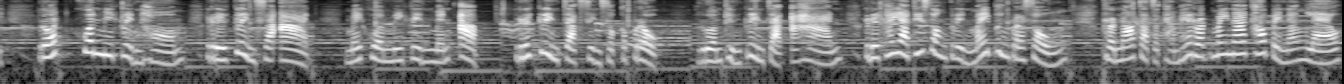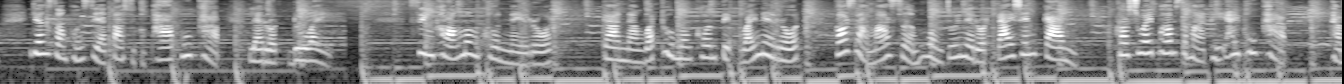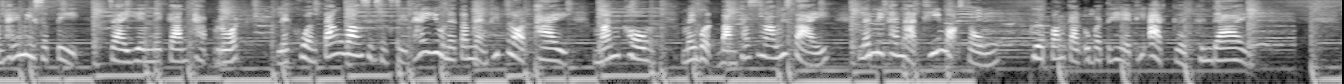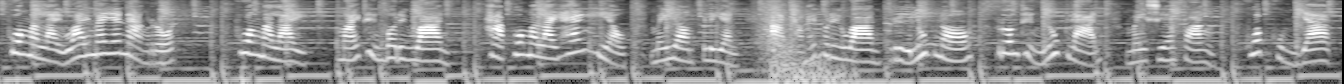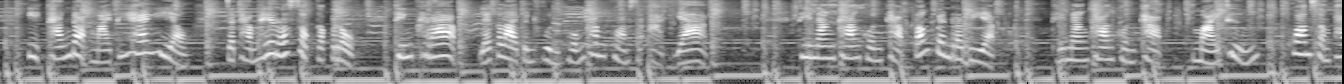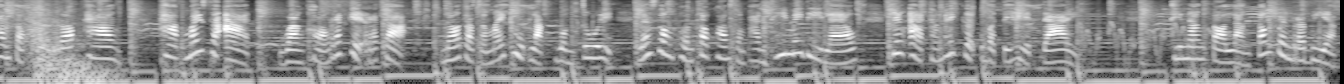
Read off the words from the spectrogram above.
รถควรมีกลิ่นหอม หรือกลิ่นสะอาด ไม่ควรมีกลิ่นเหม็นอับ หรือกลิ่นจากสิ่งสกปรก รวมถึงกลิ่นจากอาหาร หรือขยะที่ส่งกลิ่นไม่พึงประสงค์ เพราะนอกจากจะทำให้รถไม่น่าเข้าไปนั่งแล้ว ยังส่งผลเสียต่อสุขภาพผู้ขับและรถด้วย สิ่งของมงคลในรถ การนำวัตถุมงคลติดไว้ในรถ ก็สามารถเสริมห่วงจุ้ยในรถได้เช่นกัน เพราะช่วยเพิ่มสมาธิให้ผู้ขับทำให้มีสติ ใจเย็นในการขับรถ และควรตั้งวางสิ่งศักดิ์สิทธิ์ให้อยู่ในตำแหน่งที่ปลอดภัย มั่นคง ไม่บดบังทัศนวิสัย และมีขนาดที่เหมาะสม เพื่อป้องกันอุบัติเหตุที่อาจเกิดขึ้นได้ พวงมาลัยไหว้แม่ย่านางรถ พวงมาลัย หมายถึงบริวาร หากพวงมาลัยแห้งเหี่ยวไม่ยอมเปลี่ยน อาจทำให้บริวารหรือลูกน้อง รวมถึงลูกหลานไม่เชื่อฟัง ควบคุมยาก อีกทั้งดอกไม้ที่แห้งเหี่ยว จะทำให้รถสกรปรก ทิ้งคราบ และกลายเป็นฝุ่นผงทำความสะอาดยาก ที่นั่งข้างคนขับต้องเป็นระเบียบ ที่นั่งข้างคนขับ หมายถึง ความสัมพันธ์ต่อคนรอบข้าง หากไม่สะอาด วางของระเกะระกะ นอกจากจะไม่ถูกหลักห่วงจุย้ย และส่งผลต่อความสัมพันธ์ที่ไม่ดีแล้ว ยังอาจทำให้เกิดอุบัติเหตุได้ ที่นั่งตอนหลังต้องเป็นระเบียบ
